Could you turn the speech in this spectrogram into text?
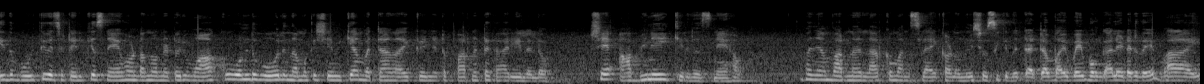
ഇത് പൂഴ്ത്തി വെച്ചിട്ട് എനിക്ക് സ്നേഹമുണ്ടെന്ന് പറഞ്ഞിട്ട് ഒരു വാക്കുകൊണ്ട് പോലും നമുക്ക് ക്ഷമിക്കാൻ പറ്റാതായി കഴിഞ്ഞിട്ട് പറഞ്ഞിട്ട് കാര്യമില്ലല്ലോ. പക്ഷേ അഭിനയിക്കരുത് സ്നേഹം. അപ്പം ഞാൻ പറഞ്ഞത് എല്ലാവർക്കും മനസ്സിലായിക്കാണോ എന്ന് വിശ്വസിക്കുന്നു. ടാറ്റ ബൈ ബൈ പൊങ്കാലിടരുതേ ബൈ.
